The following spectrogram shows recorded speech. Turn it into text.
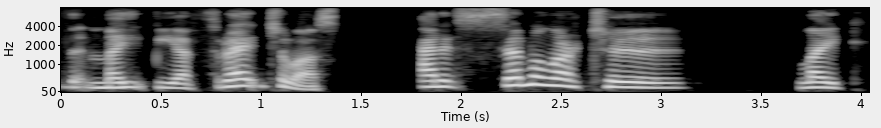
that might be a threat to us. And it's similar to like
